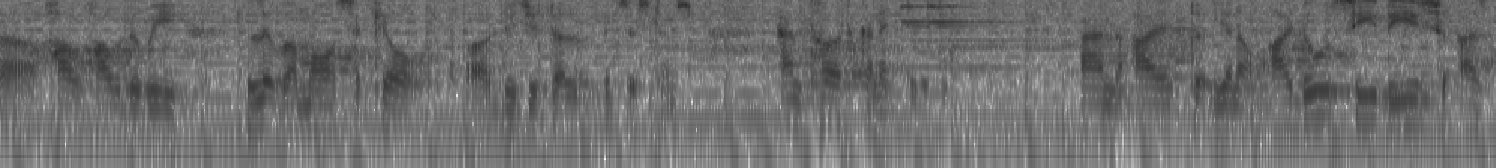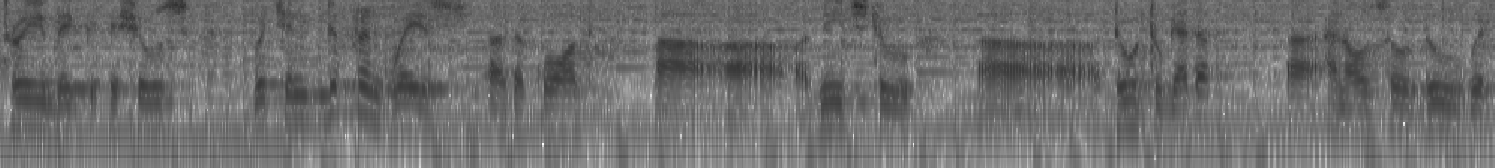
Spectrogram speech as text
uh, how, how do we live a more secure uh, digital existence. And third, connectivity. And I, you know, I do see these as three big issues, which in different ways uh, the Quad uh, uh needs to uh, do together uh, and also do with,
